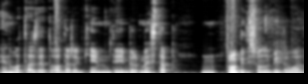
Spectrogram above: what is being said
and what was that other game they messed up? Hmm, probably this one will be the one.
